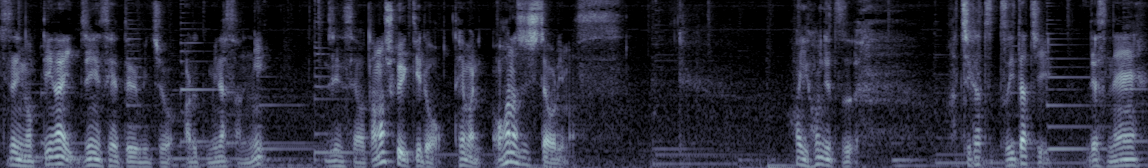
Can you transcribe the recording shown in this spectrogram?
図に載っていない人生という道を歩く皆さんに人生を楽しく生きるをテーマにお話ししております。はい本日8月1日ですね。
